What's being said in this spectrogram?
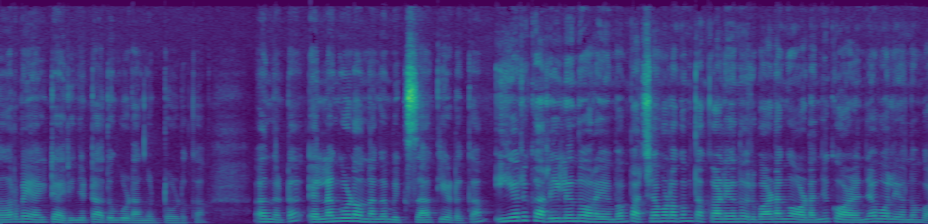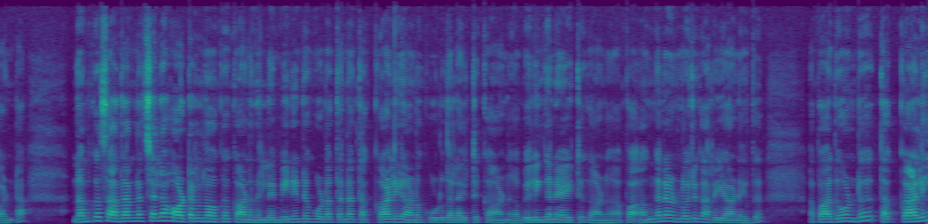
നേർമയായിട്ട് അരിഞ്ഞിട്ട് അതും കൂടെ അങ്ങ് ഇട്ട് കൊടുക്കാം. എന്നിട്ട് എല്ലാം കൂടെ ഒന്നങ്ങ് മിക്സാക്കി എടുക്കാം. ഈ ഒരു കറിയിലെന്ന് പറയുമ്പം പച്ചമുളകും തക്കാളിയൊന്നും ഒരുപാട് ഒരുപാടങ്ങ് ഉടഞ്ഞ് കുഴഞ്ഞ പോലെയൊന്നും വേണ്ട. നമുക്ക് സാധാരണ ചില ഹോട്ടലിൽ നിന്നൊക്കെ കാണുന്നില്ലേ മീനിന്റെ കൂടെ തന്നെ തക്കാളിയാണ് കൂടുതലായിട്ട് കാണുക വെലിങ്ങനെയായിട്ട് കാണുക. അപ്പോൾ അങ്ങനെയുള്ളൊരു കറിയാണിത്. അപ്പോൾ അതുകൊണ്ട് തക്കാളി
